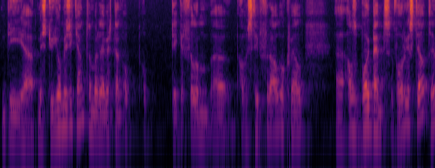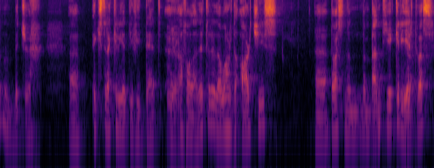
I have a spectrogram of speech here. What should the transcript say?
die, eh, met studiomuzikanten, maar dat werd dan op, op tekenfilm of een stripverhaal ook wel als boyband voorgesteld. Hè. Een beetje eh, extra creativiteit uh, Ja. af la lettre. Dat waren de Archies. Eh, dat was een, een band die gecreëerd was.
